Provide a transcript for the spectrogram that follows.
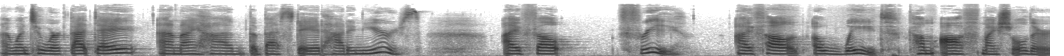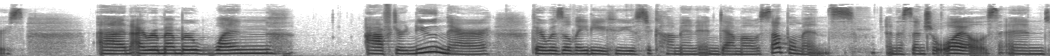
I went to work that day and I had the best day I'd had in years. I felt free. I felt a weight come off my shoulders. And I remember one afternoon there, there was a lady who used to come in and demo supplements and essential oils. And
